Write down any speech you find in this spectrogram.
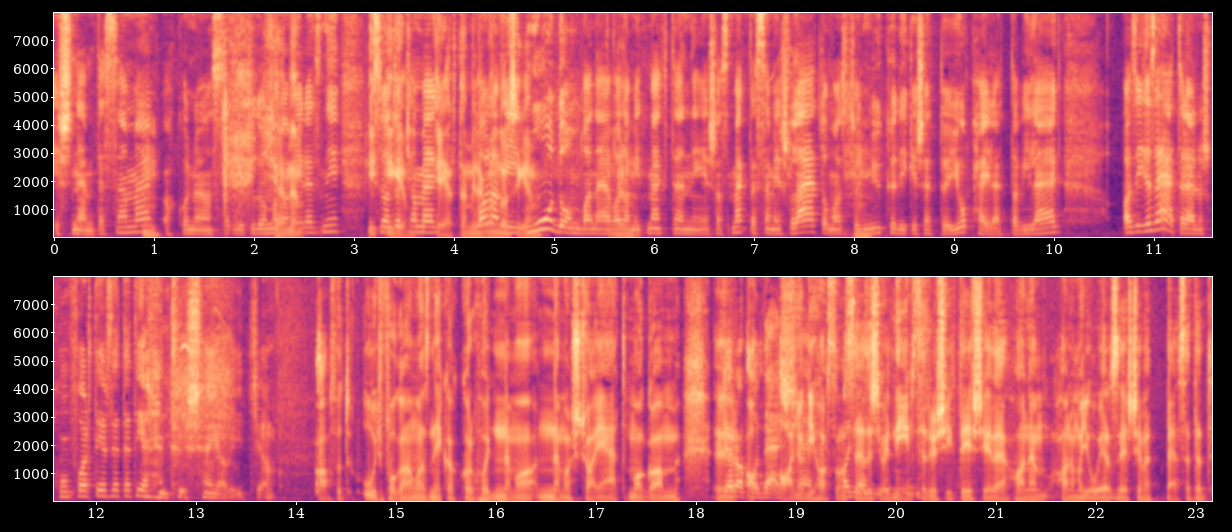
és nem teszem meg, hmm. akkor nagyon szarul tudom magam nem, érezni. Viszont, igen, hogyha meg értem, valami gondolsz, igen. módonban el valamit igen. megtenni, és azt megteszem, és látom azt, hogy hmm. működik, és ettől jobb hely lett a világ, az így az általános komfortérzetet jelentősen javítja abszolút úgy fogalmaznék akkor, hogy nem a, nem a saját magam a, anyagi haszonszerzés vagy népszerűsítésére, hanem, hanem a jó érzésére, mert persze tehát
